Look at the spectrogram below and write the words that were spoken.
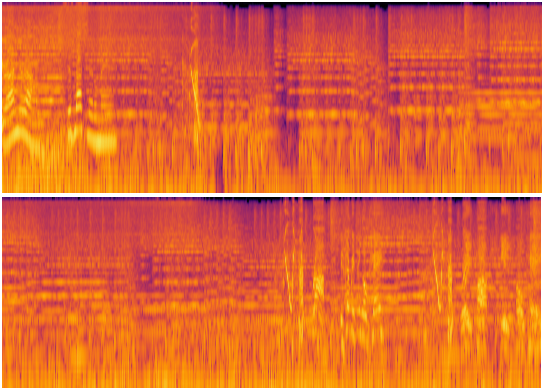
You're on your own. Good luck, little man. Rob, is everything okay? Great Fox is okay.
